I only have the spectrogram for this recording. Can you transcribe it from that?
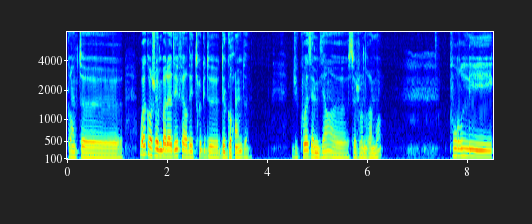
quand, euh, ouais, quand je vais me balader, faire des trucs de, de grande. Du coup, elles aiment bien euh, se joindre à moi. Pour les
